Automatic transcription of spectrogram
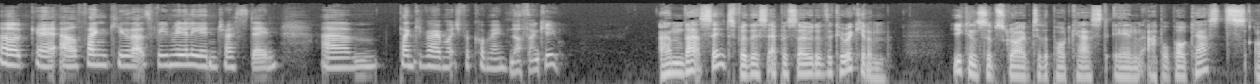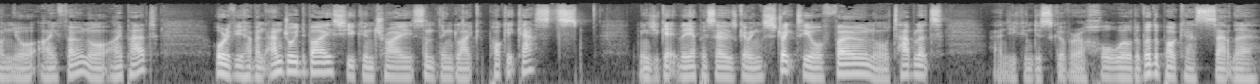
okay, Al, thank you. That's been really interesting. Um, thank you very much for coming. No, thank you. And that's it for this episode of the curriculum. You can subscribe to the podcast in Apple Podcasts on your iPhone or iPad, or if you have an Android device, you can try something like Pocket Casts. It means you get the episodes going straight to your phone or tablet, and you can discover a whole world of other podcasts out there.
